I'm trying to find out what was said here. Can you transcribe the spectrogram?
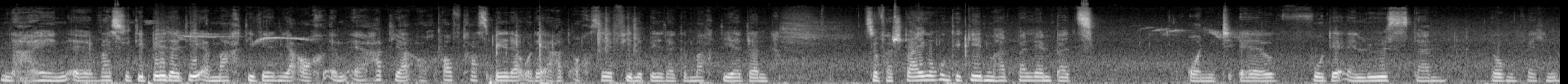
Nein, äh, weißt du, die Bilder, die er macht, die werden ja auch, ähm, er hat ja auch Auftragsbilder oder er hat auch sehr viele Bilder gemacht, die er dann zur Versteigerung gegeben hat bei Lempertz und äh, wo der Erlös dann irgendwelchen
